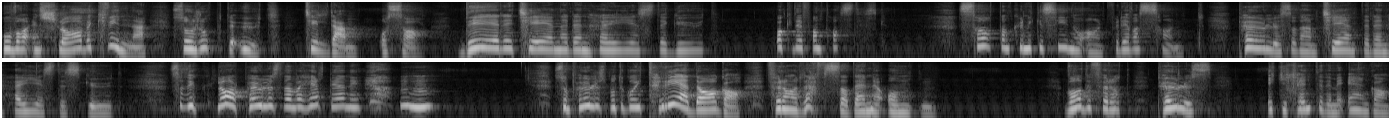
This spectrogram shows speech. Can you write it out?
Hun var en slavekvinne som ropte ut til dem og sa dere tjener den høyeste Gud. Var ikke det fantastisk? Satan kunne ikke si noe annet, for det var sant. Paulus og dem tjente den høyestes Gud. Så det er klart, Paulus og dem var helt enige. Mm -hmm. Så Paulus måtte gå i tre dager før han refsa denne ånden. Var det for at Paulus ikke kjente det med en gang?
